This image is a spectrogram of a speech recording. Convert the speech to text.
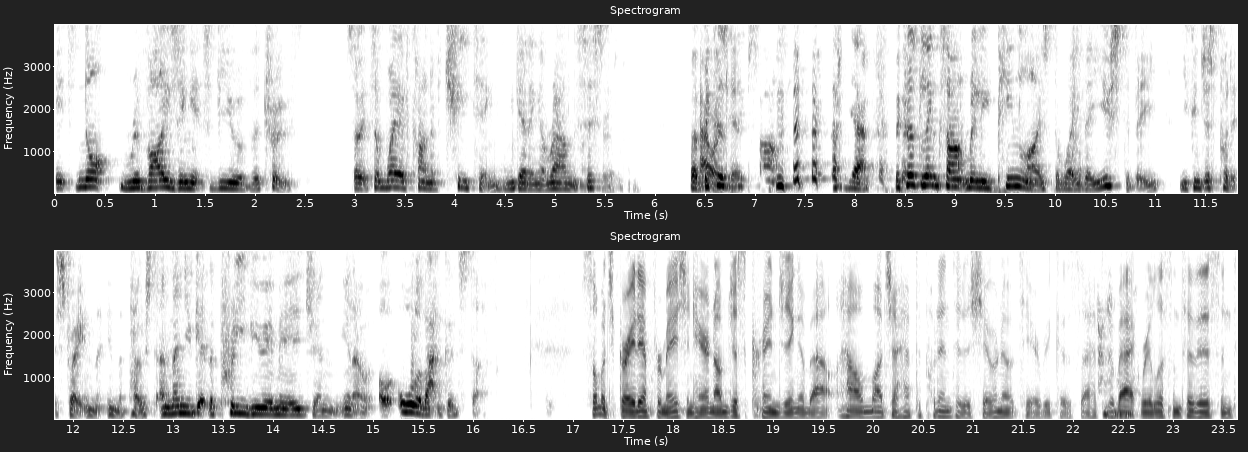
it's not revising its view of the truth. So it's a way of kind of cheating and getting around the system. But Power because tips. yeah, because links aren't really penalized the way they used to be, you can just put it straight in the in the post, and then you get the preview image and you know all of that good stuff so much great information here and i'm just cringing about how much i have to put into the show notes here because i have to go back re-listen to this and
